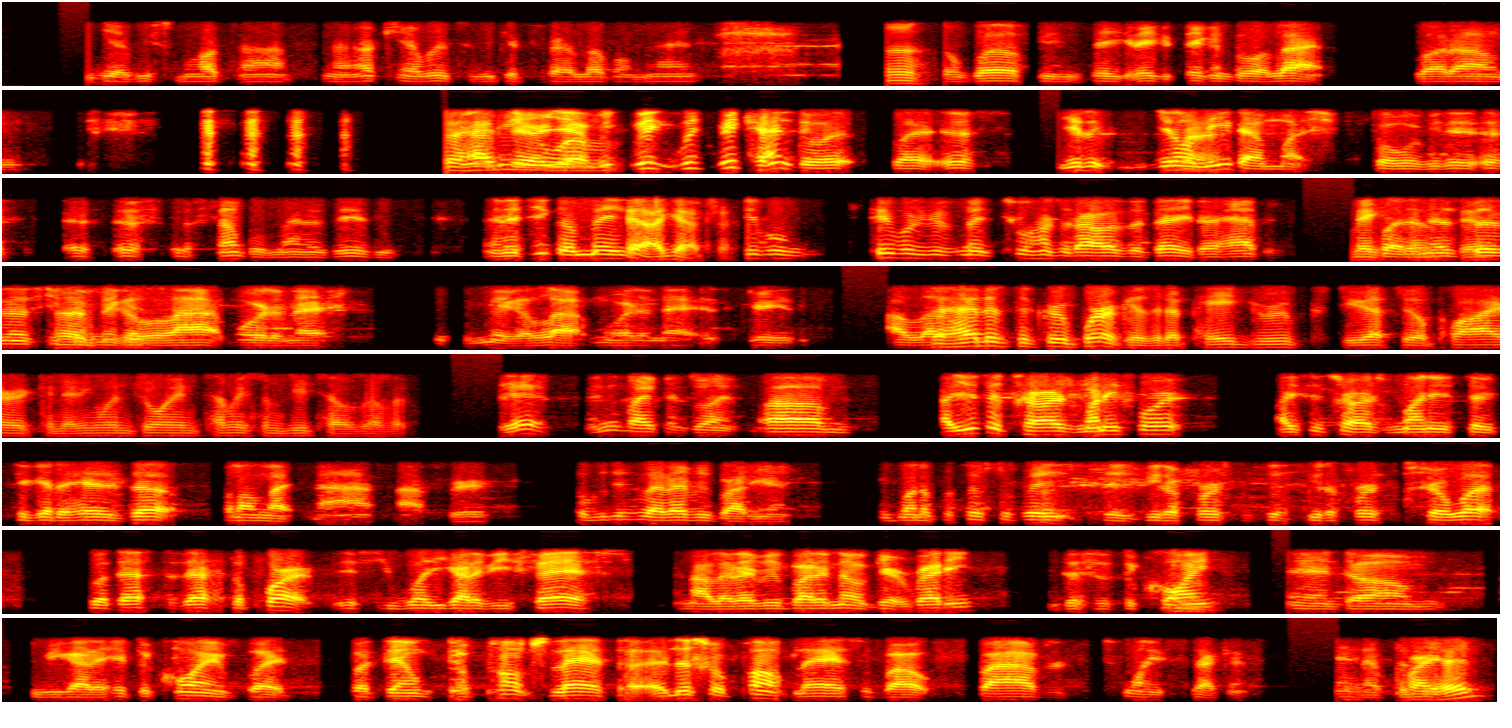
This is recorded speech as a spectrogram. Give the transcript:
Yeah, we small time. Man, I can't wait till we get to that level, man. Huh. the wealthy. They they they can do a lot, but um. So how do there, you? yeah, um, we, we we we can do it, but it's you you don't Right. need that much for what we do. It's, it's it's it's simple, man. It's easy, and if you can make yeah, I gotcha. people people just make two hundred dollars a day, they're happy. Makes But in this business, you No, can make it's a lot more than that. You can make a lot more than that. It's crazy. I love So how it. does the group work? Is it a paid group? Do you have to apply, or can anyone join? Tell me some details of it. Yeah, anybody can join. Um, I used to charge money for it. I used to charge money to to get a heads up, but I'm like, nah, it's not fair. So we just let everybody in. If you want to participate, just be the first. to Just be the first to show up. But that's the that's the part. If you want, you got to be fast. And I let everybody know. Get ready. This is the coin, and um, we got to hit the coin. But but then the pumps last. The initial pump lasts about five to twenty seconds, and the price it?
